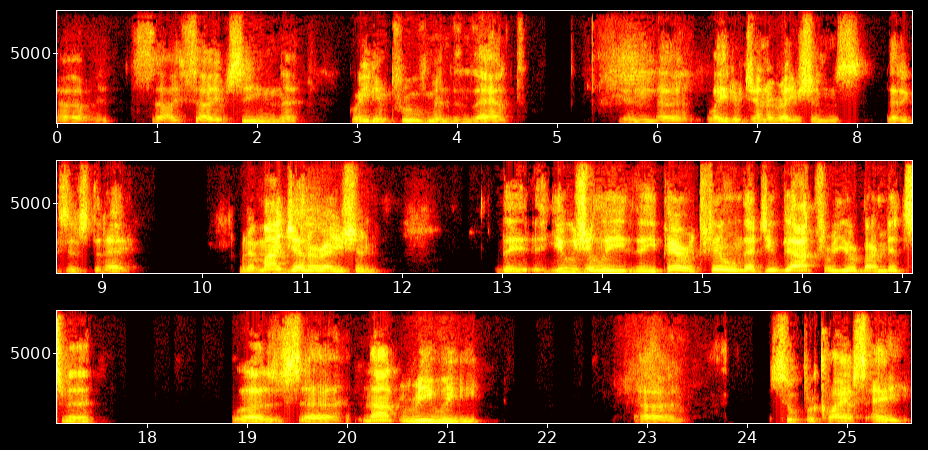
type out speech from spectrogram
Uh, I, I, have seen uh, great improvement in that in uh, later generations that exist today. But in my generation, the usually the pair of tefillin that you got for your bar mitzvah was uh, not really uh, super class A.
